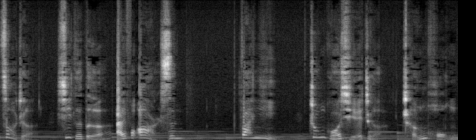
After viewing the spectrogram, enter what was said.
作者西格德 ·F· 奥尔森，翻译中国学者程红。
